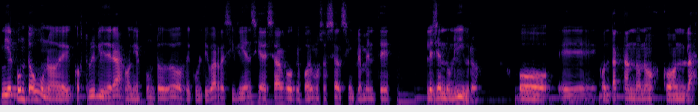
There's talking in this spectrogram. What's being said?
ni el punto uno de construir liderazgo, ni el punto dos de cultivar resiliencia es algo que podemos hacer simplemente leyendo un libro o eh, contactándonos con las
